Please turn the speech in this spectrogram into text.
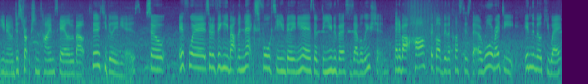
you know destruction timescale of about 30 billion years. So if we're sort of thinking about the next 14 billion years of the universe's evolution, then about half the globular clusters that are already in the Milky Way,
